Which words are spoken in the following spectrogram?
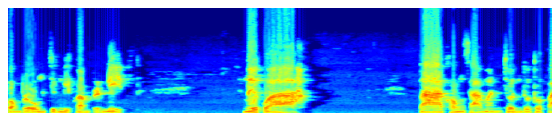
ของพระองค์จึงมีความประณีตเนื้อกว่าตาของสามัญชนทั่วไป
